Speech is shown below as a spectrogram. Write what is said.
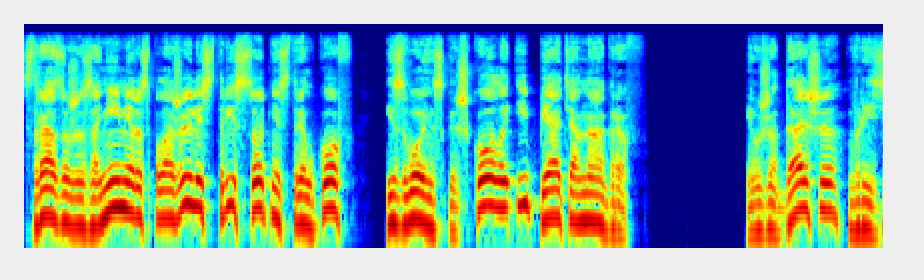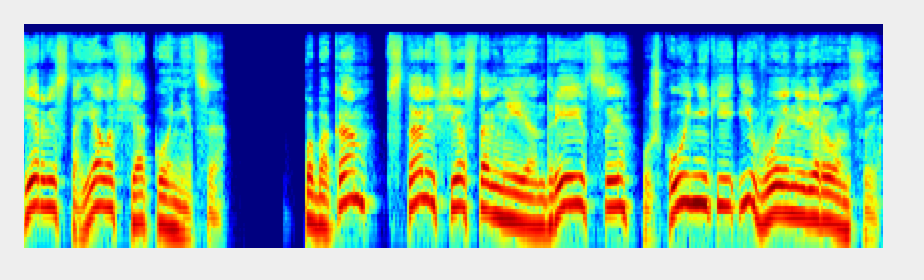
Сразу же за ними расположились три сотни стрелков из воинской школы и пять анагров. И уже дальше в резерве стояла вся конница. По бокам встали все остальные андреевцы, ушкуйники и воины-веронцы.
